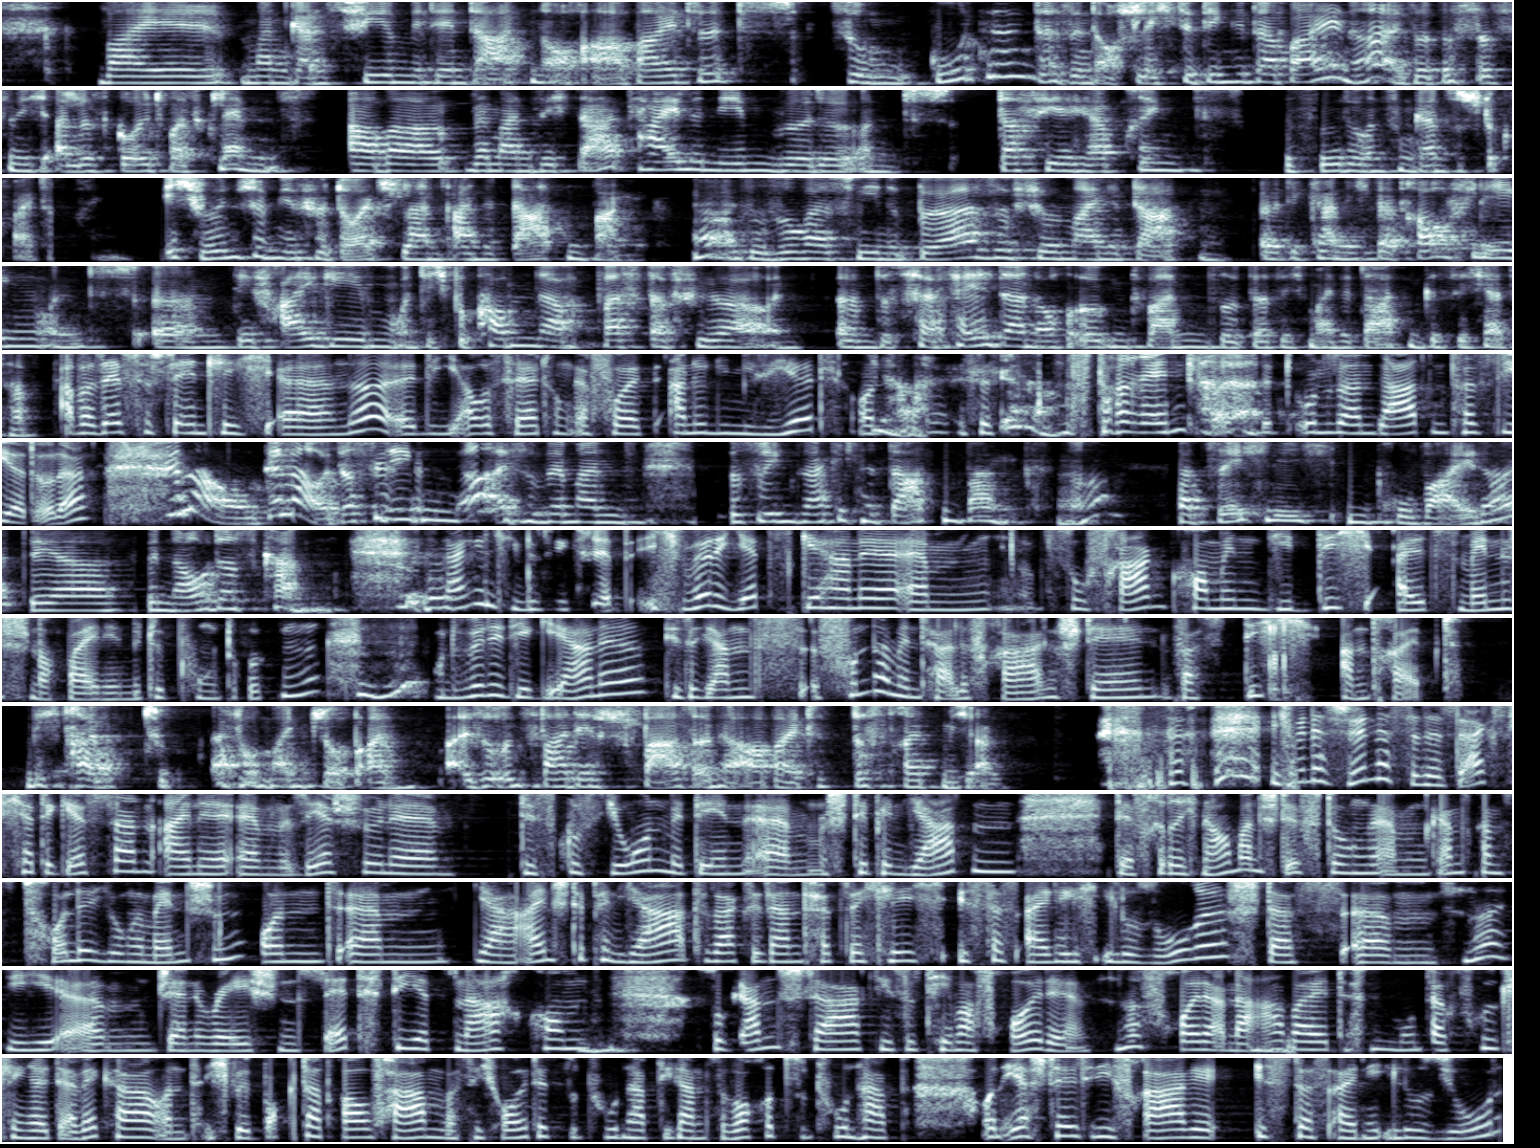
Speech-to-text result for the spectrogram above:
weil man ganz viel mit den Daten auch arbeitet. Zum Guten, da sind auch schlechte Dinge dabei. Ne? Also das ist nicht alles Gold, was glänzt. Aber wenn man sich da Teile nehmen würde und das hierher bringt, das würde uns ein ganzes Stück weiterbringen. Ich wünsche mir für Deutschland eine Datenbank also sowas wie eine Börse für meine Daten. Äh, die kann ich da drauflegen und ähm, die freigeben und ich bekomme da was dafür und ähm, das verfällt dann auch irgendwann, so dass ich meine Daten gesichert habe. Aber selbstverständlich, äh, ne, die Auswertung erfolgt anonymisiert und ja, es ist genau. transparent, was mit unseren Daten passiert, oder? Genau, genau. Deswegen, ne, also wenn man, deswegen sage ich eine Datenbank. Ne? Tatsächlich ein Provider, der genau das kann. Danke, liebe Sigrid. Ich würde jetzt gerne ähm, zu Fragen kommen, die dich als Mensch noch mal in den Mittelpunkt rücken mhm. und würde dir gerne diese ganz fundamentale Frage stellen, was dich antreibt. Mich treibt einfach mein Job an. Also und zwar der Spaß an der Arbeit. Das treibt mich an. ich finde es das schön, dass du das sagst. Ich hatte gestern eine ähm, sehr schöne Diskussion mit den ähm, Stipendiaten der Friedrich-Naumann-Stiftung, ähm, ganz, ganz tolle junge Menschen. Und ähm, ja, ein Stipendiat sagte dann tatsächlich, ist das eigentlich illusorisch, dass ähm, ne, die ähm, Generation Z, die jetzt nachkommt, mhm. so ganz stark dieses Thema Freude, ne, Freude an der mhm. Arbeit, montags früh klingelt der Wecker und ich will Bock darauf haben, was ich heute zu tun habe, die ganze Woche zu tun habe. Und er stellte die Frage, ist das eine Illusion?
